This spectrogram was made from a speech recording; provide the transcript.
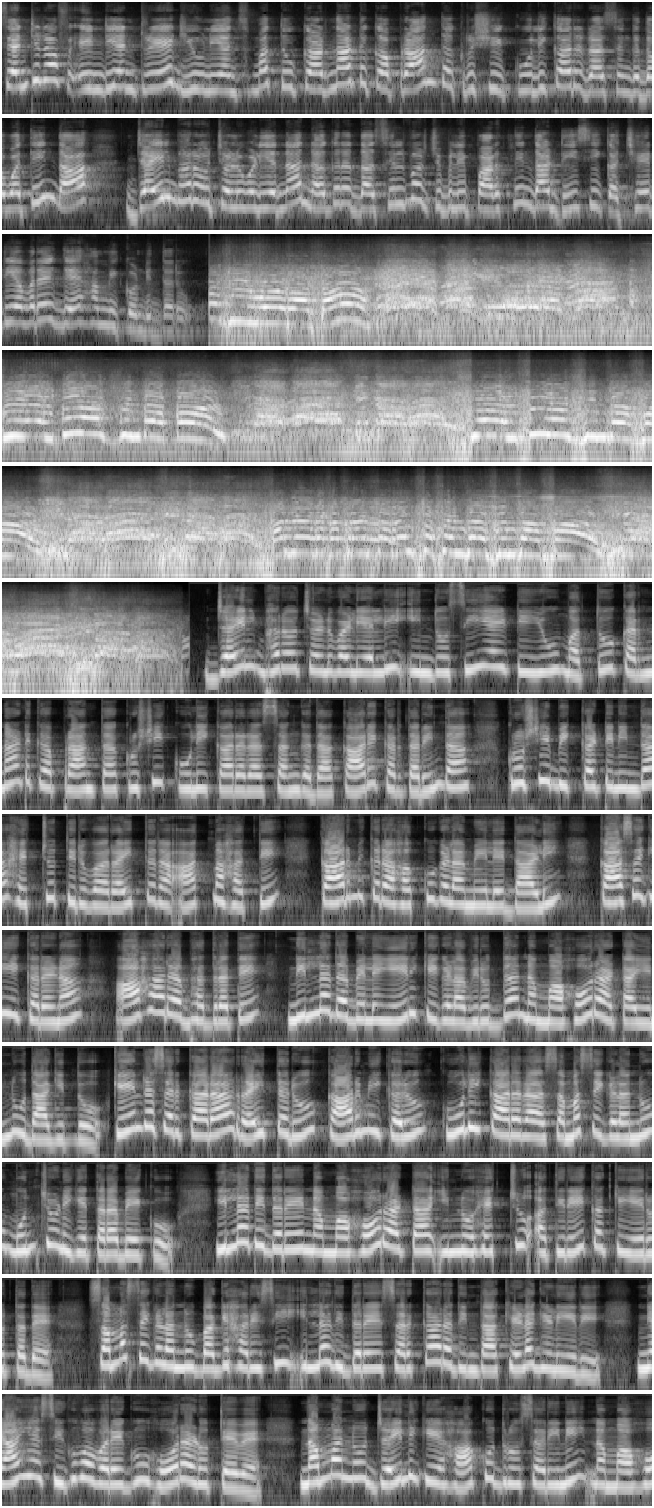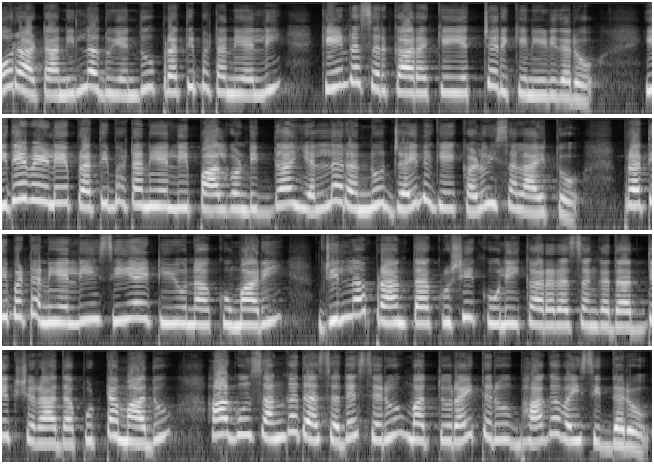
Centre of Indian trade unions ಮತ್ತು ಕರ್ನಾಟಕ ಪ್ರಾಂತ ಕೃಷಿ ಕೂಲಿಕಾರರ ಸಂಘದ ವತಿಯಿಂದ ಜೈಲ್ ಭರೋ ಚಳುವಳಿಯನ್ನ ನಗರದ ಸಿಲ್ವರ್ ಜುಬಿಲಿ ಪಾರ್ಕ್ನಿಂದ ಡಿಸಿ ಕಚೇರಿಯವರೆಗೆ ಹಮ್ಮಿಕೊಂಡಿದ್ದರು ಈ ಹೋರಾಟ ಸಿಐಟಿಯು ಜಿಂದಾಬಾದ್ ಸಿಐಟಿಯು ಜಿಂದಾಬಾದ್ ಕರ್ನಾಟಕ ಪ್ರಾಂತ ರೈತ ಸಂಘ ಜಿಂದಾಬಾದ್ ಜೈಲ್ ಭರೋ ಚಳುವಳಿಯಲ್ಲಿ ಇಂದು ಸಿಐಟಿಯು ಮತ್ತು ಕರ್ನಾಟಕ ಪ್ರಾಂತ ಕೃಷಿ ಕೂಲಿಕಾರರ ಸಂಘದ ಕಾರ್ಯಕರ್ತರಿಂದ ಕೃಷಿ ಬಿಕ್ಕಟ್ಟಿನಿಂದ ಹೆಚ್ಚುತ್ತಿರುವ ರೈತರ ಆತ್ಮಹತ್ಯೆ, ಕಾರ್ಮಿಕರ ಹಕ್ಕುಗಳ ಮೇಲೆ ದಾಳಿ, ಖಾಸಗೀಕರಣ, ಆಹಾರ ಭದ್ರತೆ, ನಿಲ್ಲದ ಬೆಲೆ ಏರಿಕೆಗಳ ವಿರುದ್ಧ ನಮ್ಮ ಹೋರಾಟ ಎನ್ನುವುದಾಗಿತ್ತು. ಕೇಂದ್ರ ಸರ್ಕಾರ ರೈತರು, ಕಾರ್ಮಿಕರು, ಕೂಲಿಕಾರರ ಸಮಸ್ಯೆಗಳನ್ನು ಮುಂಚೂಣಿಗೆ ತರಬೇಕು. ಇಲ್ಲದಿದ್ದರೆ ನಮ್ಮ ಹೋರಾಟ ಇನ್ನೂ ಹೆಚ್ಚು ಅತಿರೇಕಕ್ಕೆ ಏರುತ್ತದೆ. ಸಮಸ್ಯೆಗಳನ್ನು ಬಗೆಹರಿಸಿ ಇಲ್ಲದಿದ್ದರೆ ಸರ್ಕಾರದಿಂದ ಕೆಳಗಿಳಿಯಿರಿ. ನ್ಯಾಯ ಸಿಗುವವರೆಗೂ ಹೋರಾಡುತ್ತೇವೆ. ನಮ್ಮನ್ನು ಜೈಲಿಗೆ ಹಾಕಿದ್ರೂ ಸರಿನೇ ನಮ್ಮ ಹೋರಾಟ ನಿಲ್ಲದು ಎಂದು ಪ್ರತಿಭಟನೆಯಲ್ಲಿ ಕೇಂದ್ರ ಸರ್ಕಾರಕ್ಕೆ ಎಚ್ಚರಿಕೆ ನೀಡಿದರು. ಇದೇ ವೇಳೆ ಪ್ರತಿಭಟನೆಯಲ್ಲಿ ಪಾಲ್ಗೊಂಡಿದ್ದ ಎಲ್ಲರನ್ನೂ ಜೈಲಿಗೆ ಕಳುಹಿಸಲಾಯಿತು. ಪ್ರತಿಭಟನೆಯಲ್ಲಿ ಸಿಐಟಿಯುನ ಕುಮಾರಿ, ಜಿಲ್ಲಾ ಪ್ರಾಂತ ಕೃಷಿ ಕೂಲಿಕಾರರ ಸಂಘದ ಅಧ್ಯಕ್ಷರಾದ ಪುಟ್ಟಮಾದು ಹಾಗೂ ಸಂಘದ ಸದಸ್ಯರು ಮತ್ತು ರೈತರು ಭಾಗವಹಿಸಿದ್ದರು.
